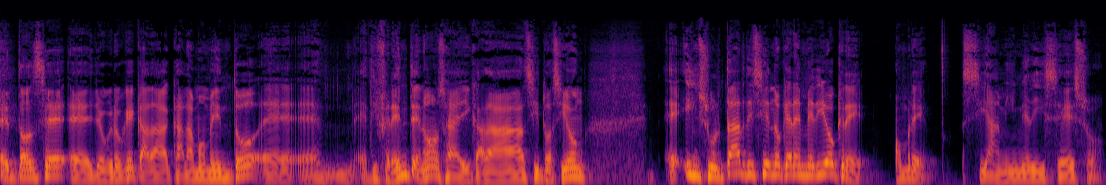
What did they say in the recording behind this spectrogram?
Entonces, eh, yo creo que cada, cada momento eh, es, es diferente, ¿no? O sea, y cada situación. Eh, insultar diciendo que eres mediocre. Hombre, si a mí me dice eso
